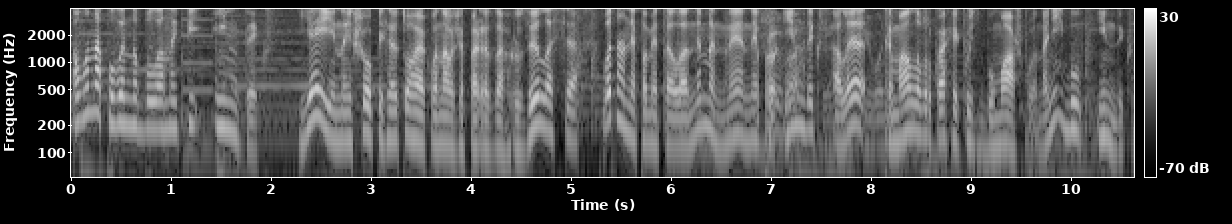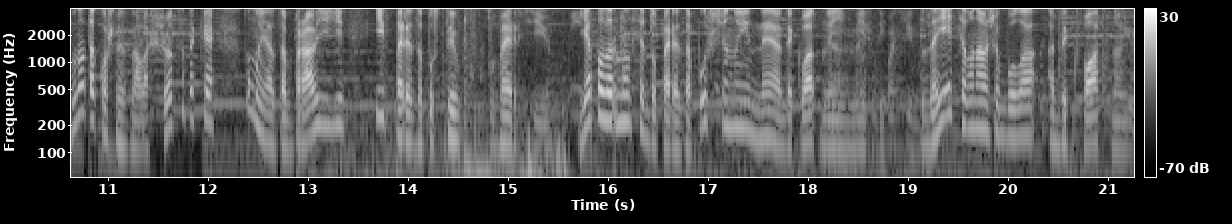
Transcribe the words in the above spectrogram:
А вона повинна була знайти індекс. Я її знайшов після того, як вона вже перезагрузилася. Вона не пам'ятала не мене, не про індекс, але тримала в руках якусь бумажку. На ній був індекс. Вона також не знала, що це таке, тому я забрав її і перезапустив версію. Я повернувся до перезапущеної неадекватної міти. Здається, вона вже була адекватною.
